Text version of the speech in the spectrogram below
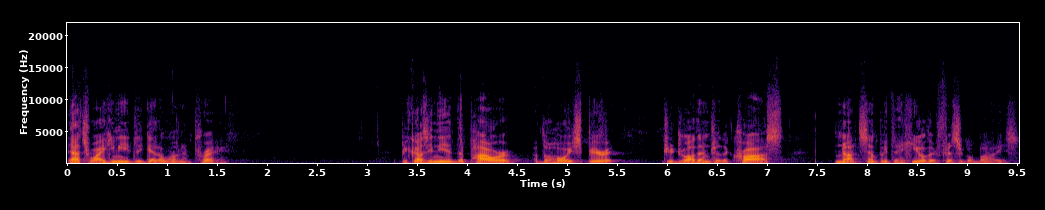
That's why he needed to get alone and pray. Because he needed the power of the Holy Spirit to draw them to the cross, not simply to heal their physical bodies.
